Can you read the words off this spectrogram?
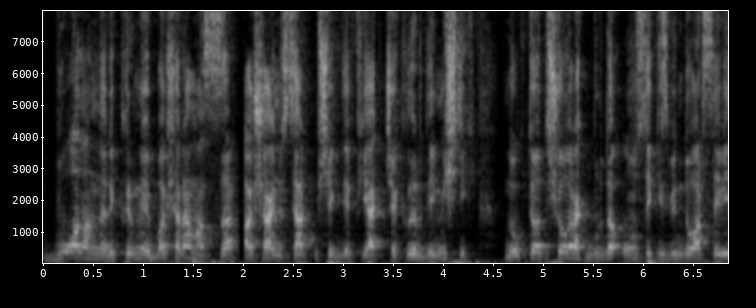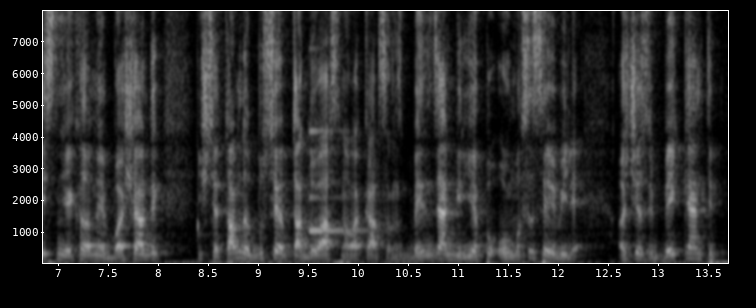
bu alanları kırmayı başaramazsa aşağı yönlü sert bir şekilde fiyat çakılır demiştik. Nokta atışı olarak burada 18 bin dolar seviyesini yakalamayı başardık. İşte tam da bu sebepten dolayı aslına bakarsanız benzer bir yapı olması sebebiyle açıkçası beklentim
